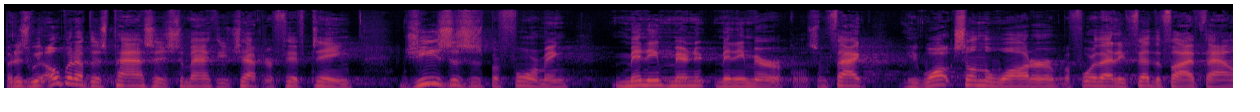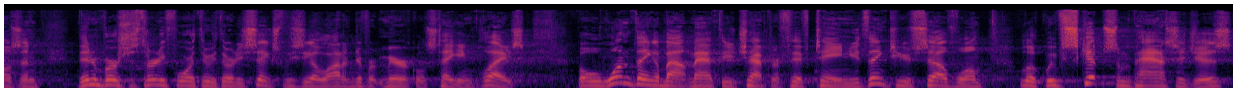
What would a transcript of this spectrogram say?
But as we open up this passage to Matthew chapter 15, Jesus is performing many, many, many miracles. In fact, he walks on the water. Before that, he fed the 5,000. Then in verses 34 through 36, we see a lot of different miracles taking place. But one thing about Matthew chapter 15, you think to yourself, well, look, we've skipped some passages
